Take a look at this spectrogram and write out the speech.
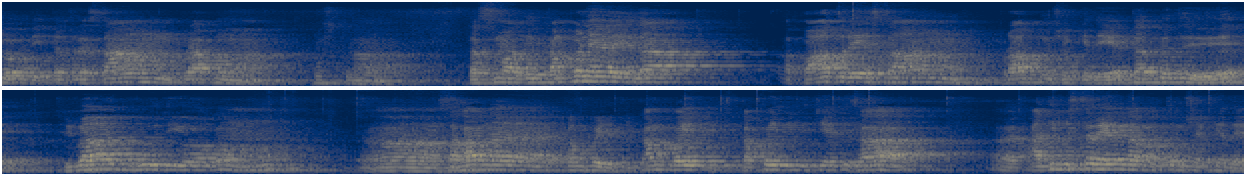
भवति तत्र स्थानं प्राप्नुमः। तस्मात् कम्पनेन यदा पात्रे स्थानं प्राप्तुं शक्यते तद्वत् विभागभूतियोगं सः न कम्पयति। कम्पै कम्पयति इति चेत् सः अतिविस्तरेण न वक्तुं शक्यते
